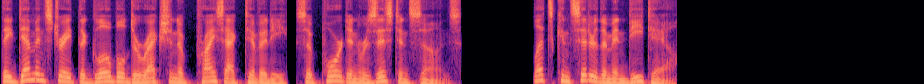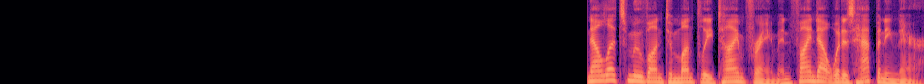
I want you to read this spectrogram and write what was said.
They demonstrate the global direction of price activity, support and resistance zones. Let's consider them in detail. Now let's move on to monthly timeframe and find out what is happening there.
